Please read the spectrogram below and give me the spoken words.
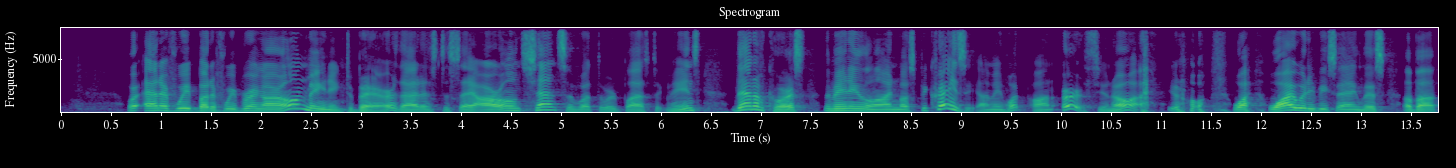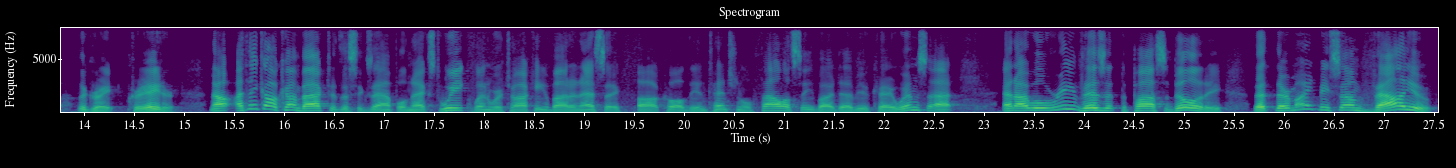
And if we, but if we bring our own meaning to bear, that is to say, our own sense of what the word plastic means, then of course the meaning of the line must be crazy. I mean, what on earth, you know? you know, why, why would he be saying this about the great creator? Now, I think I'll come back to this example next week when we're talking about an essay uh, called The Intentional Fallacy by W.K. Wimsatt, and I will revisit the possibility that there might be some value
